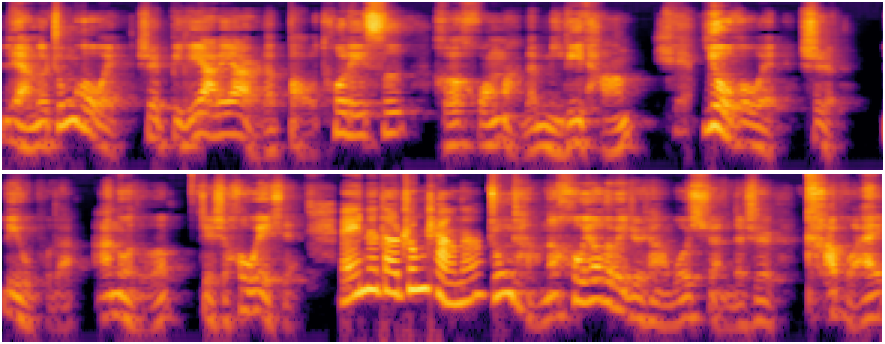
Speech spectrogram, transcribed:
两个中后卫是比利亚雷亚尔的保托雷斯和皇马的米利唐，右后卫是利物浦的阿诺德，这是后卫线。哎，那到中场呢？中场呢，后腰的位置上，我选的是卡普埃，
